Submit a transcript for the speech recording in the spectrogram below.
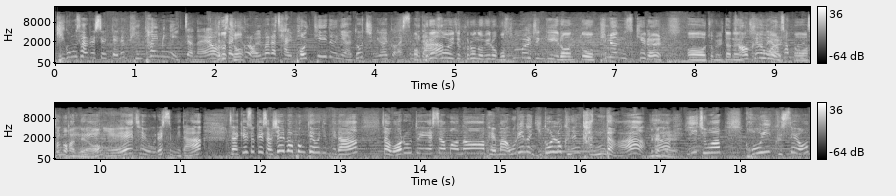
기공사를 쓸 때는 빈 타이밍이 있잖아요. 그렇죠. 이걸 얼마나 잘 버티느냐도 중요할 것 어, 같습니다. 그래서 이제 그런 의미로 뭐 선물 진기 이런 또 피면 스킬을 어, 좀 일단은 아, 채용을 어, 한것 징계. 같네요. 예, 채용을 했습니다. 자, 계속해서 실버 퐁테온입니다. 자, Warlord에 Summoner, 배마. 우리는 이걸로 그냥 간다. 네네. 아, 이 조합 거의 글쎄요.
